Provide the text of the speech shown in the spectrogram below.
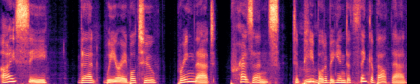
I see that we are able to bring that presence to mm-hmm. people to begin to think about that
